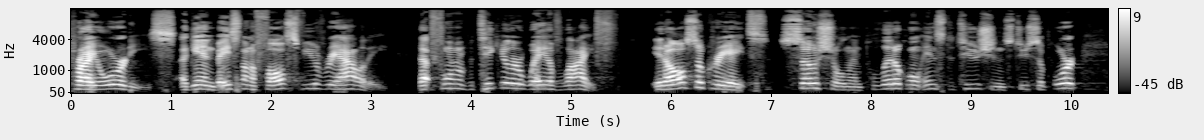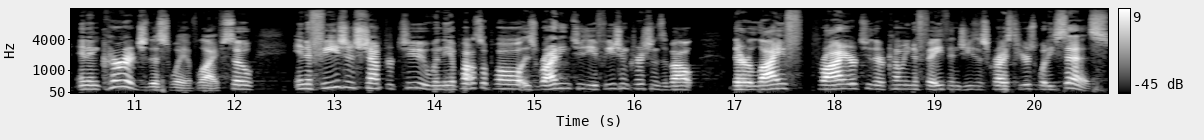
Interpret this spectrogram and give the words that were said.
priorities, again, based on a false view of reality, that form a particular way of life. It also creates social and political institutions to support and encourage this way of life. So, in Ephesians chapter 2, when the Apostle Paul is writing to the Ephesian Christians about their life prior to their coming to faith in Jesus Christ, here's what he says.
